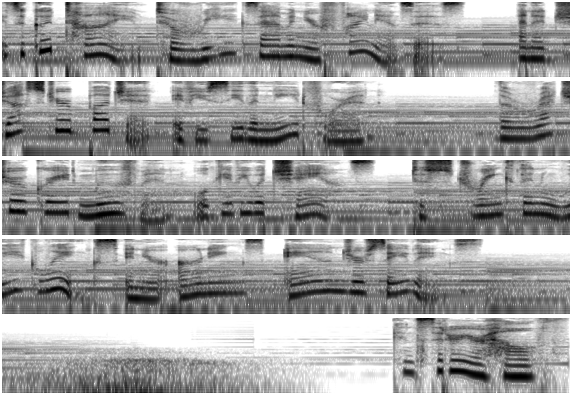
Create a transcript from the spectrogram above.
it's a good time to re examine your finances and adjust your budget if you see the need for it the retrograde movement will give you a chance to strengthen weak links in your earnings and your savings. Consider your health.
